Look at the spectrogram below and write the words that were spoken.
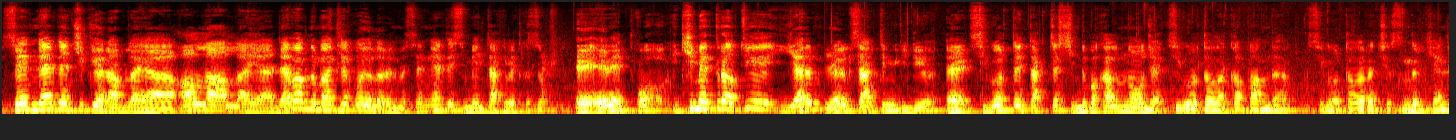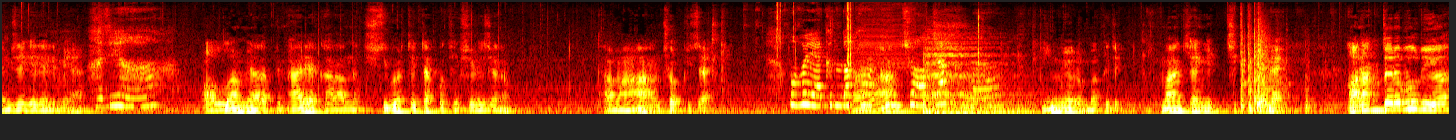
sen nereden çıkıyorsun abla ya? Allah Allah ya. Devamlı manken koyuyorlar önüme. Sen neredesin? Beni takip et kızım. E, evet. O 2 metre atıyor. Yarım yarım santim gidiyor? Evet. Sigortayı takacağız. Şimdi bakalım ne olacak. Sigortalar kapandı. Sigortalar açılsın da bir kendimize gelelim ya. Hadi ya. Allah'ım ya Rabbim her yer karanlık. Şu sigortayı tak bakayım şuraya canım. Tamam. Çok güzel. Baba yakında Tamam. korkunç olacak mı? Bilmiyorum bakacak. Manken git çıktı gene. Anahtarı bul diyor.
